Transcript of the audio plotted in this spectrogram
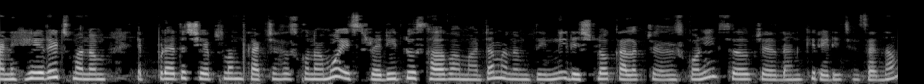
అండ్ హెయిరెట్స్ మనం ఎప్పుడైతే షేప్స్ మనం కట్ చేసేసుకున్నామో ఇట్స్ రెడీ టు సర్వ్ అన్నమాట. మనం దీన్ని డిష్లో కలెక్ట్ చేసేసుకొని సర్వ్ చేయడానికి రెడీ చేసేద్దాం.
